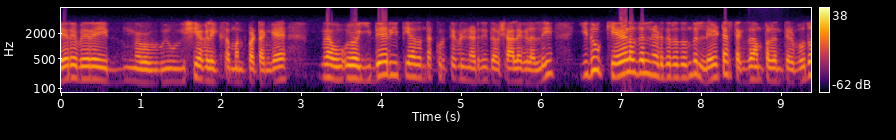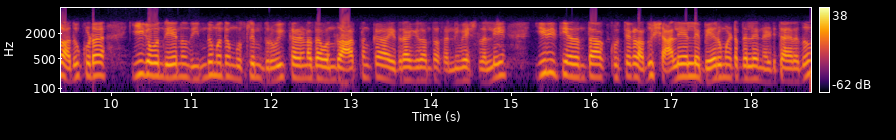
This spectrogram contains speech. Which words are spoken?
ಬೇರೆ ಬೇರೆ ವಿಷಯಗಳಿಗೆ ಸಂಬಂಧಪಟ್ಟಂಗೆ ಇದೇ ರೀತಿಯಾದಂತಹ ಕೃತ್ಯಗಳು ನಡೆದಿದ್ದಾವೆ ಶಾಲೆಗಳಲ್ಲಿ. ಇದು ಕೇರಳದಲ್ಲಿ ನಡೆದಿರೋದೊಂದು ಲೇಟೆಸ್ಟ್ ಎಕ್ಸಾಂಪಲ್ ಅಂತ ಹೇಳ್ಬೋದು. ಅದು ಕೂಡ ಈಗ ಒಂದು ಏನೊಂದು ಹಿಂದೂ ಮತ್ತು ಮುಸ್ಲಿಂ ಧ್ರುವೀಕರಣದ ಒಂದು ಆತಂಕ ಎದುರಾಗಿರುವಂತಹ ಸನ್ನಿವೇಶದಲ್ಲಿ ಈ ರೀತಿಯಾದಂತಹ ಕೃತ್ಯಗಳು ಅದು ಶಾಲೆಯಲ್ಲೇ ಬೇರು ಮಟ್ಟದಲ್ಲೇ ನಡೀತಾ ಇರೋದು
